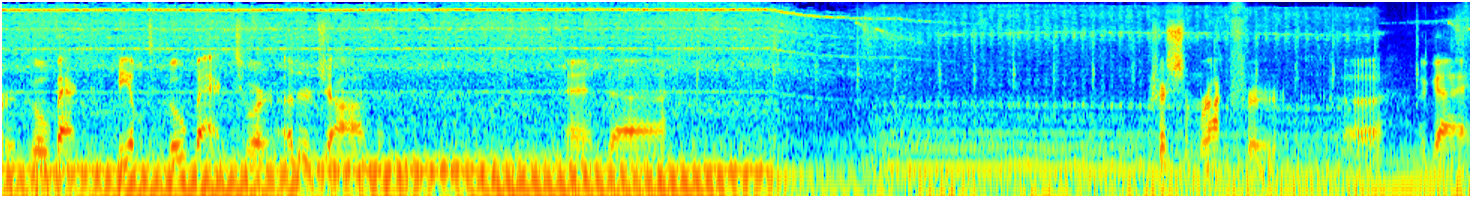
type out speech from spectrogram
or go back, be able to go back to our other job. And, uh, crush some rock for uh, a guy.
